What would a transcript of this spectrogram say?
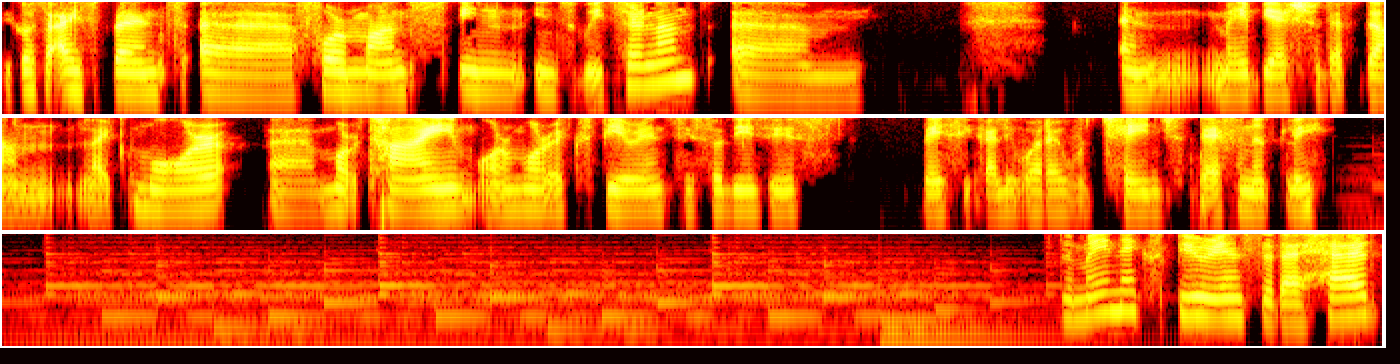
because I spent uh, four months in, in Switzerland. Um, and maybe I should have done like more, uh, more time or more experiences. So this is basically what I would change, definitely. The main experience that I had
